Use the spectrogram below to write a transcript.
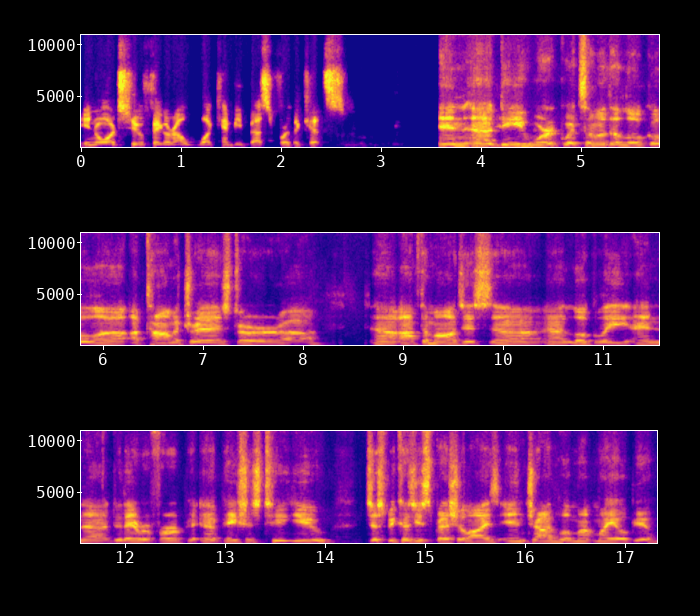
in order to figure out what can be best for the kids. And uh, do you work with some of the local uh, optometrists or uh, uh ophthalmologists uh, uh, locally, and do they refer pa- patients to you just because you specialize in childhood my- myopia?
